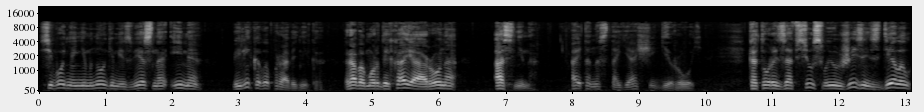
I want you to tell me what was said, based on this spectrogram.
Сегодня немногим известно имя великого праведника, Рава Мордыхая Аарона Аснина. А это настоящий герой, который за всю свою жизнь сделал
